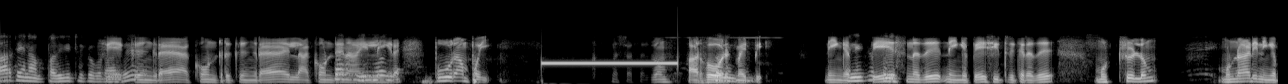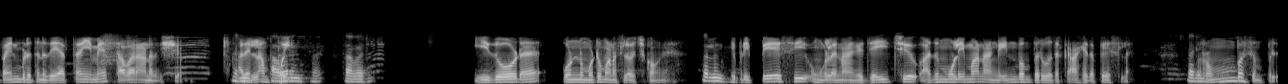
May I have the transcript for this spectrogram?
வார்த்தையை நான் பதிவிட்டு இருக்க கூடாது. ஃபேக்குங்கிற அக்கௌண்ட் இருக்குங்கிற இல்ல அக்கௌண்ட்டே சார், நான் இல்லைங்கிற பூரா போய். Mister Selvam are however it might be நீங்க. பேசுனது நீங்க பேசிட்டு இருக்கிறது முற்றிலும் முன்னாடி நீங்க பயன்படுத்தினது எத்தனையுமே தவறான விஷயம். அதெல்லாம் பொய். தவறு. இதோட ஒண்ணு மட்டும் மனசுல வச்சுக்கோங்க. இப்படி பேசி உங்களை நாங்க ஜெயிச்சு அது மூலியமா நாங்க இன்பம் பெறுவதற்காக இதை பேசல. ரொம்ப சிம்பிள்.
